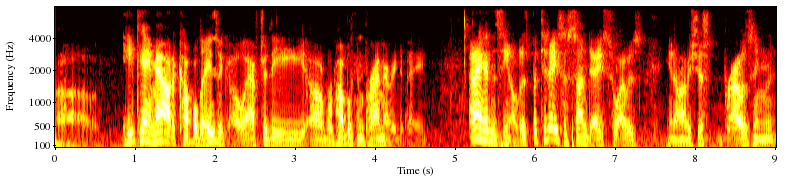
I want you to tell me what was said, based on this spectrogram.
uh, he came out a couple days ago after the uh, Republican primary debate. And I hadn't seen all this, but today's a Sunday, so I was, you know, I was just browsing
